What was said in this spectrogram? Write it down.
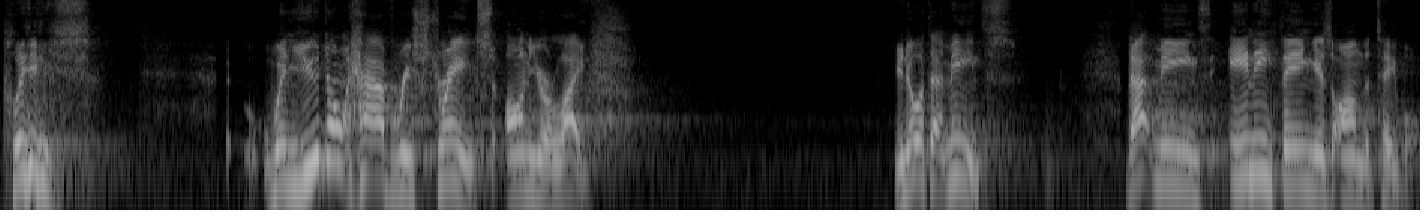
please, when you don't have restraints on your life, you know what that means? That means anything is on the table.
